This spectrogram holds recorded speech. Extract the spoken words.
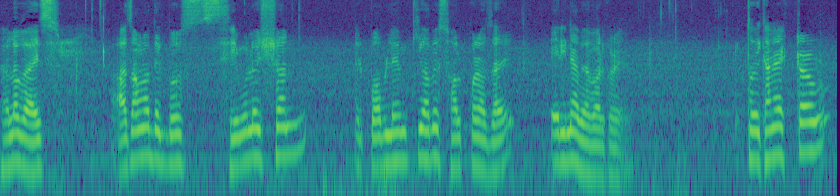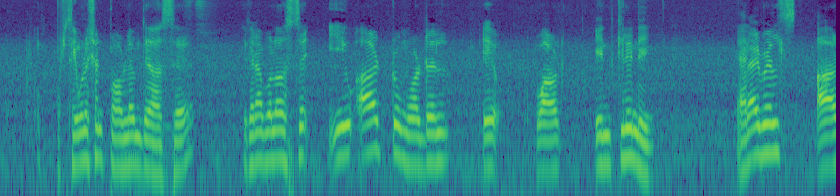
হ্যালো গাইস আজ আমরা দেখব সিমুলেশন এর প্রবলেম কীভাবে সলভ করা যায় এরিনা ব্যবহার করে। তো এখানে একটা সিমুলেশন প্রবলেম দেওয়া আছে। এখানে বলা হচ্ছে you are to model a walk in clinic arrivals are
